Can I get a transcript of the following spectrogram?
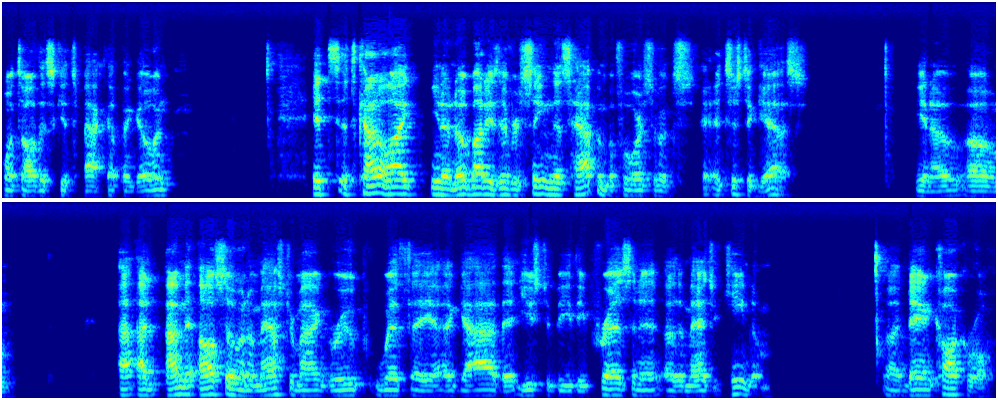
once all this gets back up and going. It's it's kind of like you know nobody's ever seen this happen before, so it's it's just a guess. You know, um, I, am also in a mastermind group with a, a guy that used to be the president of the Magic Kingdom, uh, Dan Cockerell,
